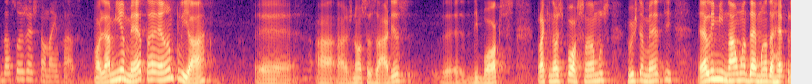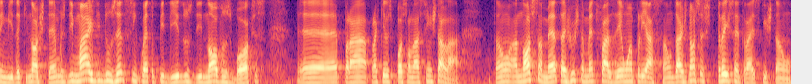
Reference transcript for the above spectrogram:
da sua gestão na Empasa? Olha, a minha meta é ampliar é, a, as nossas áreas é, de boxes para que nós possamos justamente eliminar uma demanda reprimida que nós temos de mais de 250 pedidos de novos boxes é, para que eles possam lá se instalar. Então, a nossa meta é justamente fazer uma ampliação das nossas três centrais que estão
